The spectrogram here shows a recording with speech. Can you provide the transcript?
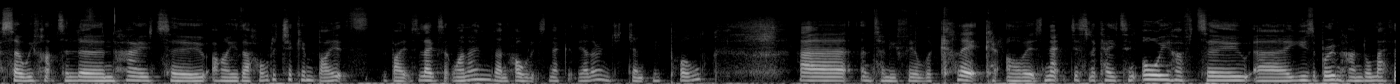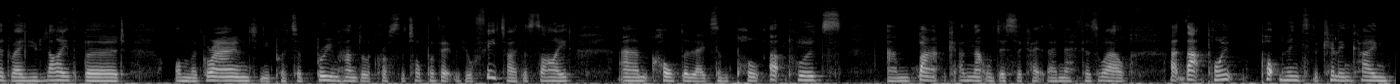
So we've had to learn how to either hold a chicken by its by its legs at one end and hold its neck at the other and just gently pull uh, until you feel the click of its neck dislocating, or you have to uh, use a broom handle method where you lie the bird on the ground and you put a broom handle across the top of it with your feet either side, um, hold the legs and pull upwards and back, and that will dislocate their neck as well. At that point, pop them into the killing cone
